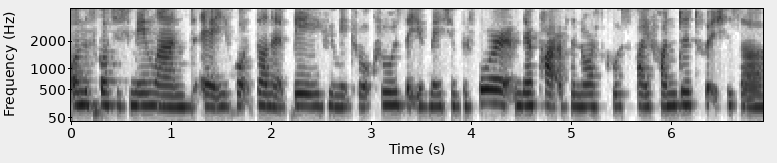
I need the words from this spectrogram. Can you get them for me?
on the Scottish mainland, uh, you've got Dunnet Bay, who make Rock Rose that you've mentioned before, and they're part of the North Coast 500, which is a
